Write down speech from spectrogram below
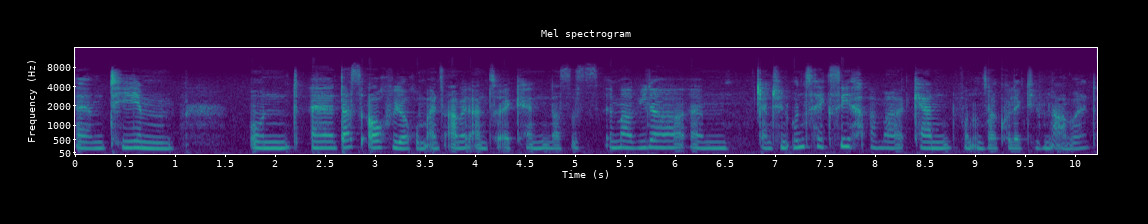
ähm, Themen und äh, das auch wiederum als Arbeit anzuerkennen, das ist immer wieder ähm, ganz schön unsexy, aber Kern von unserer kollektiven Arbeit.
